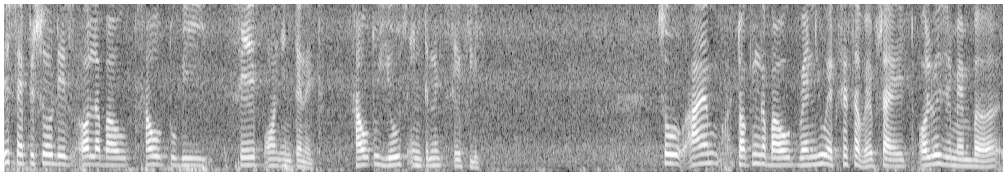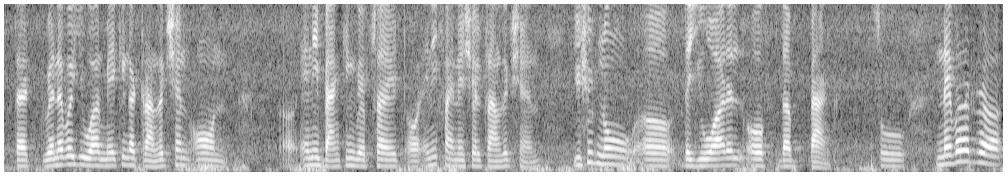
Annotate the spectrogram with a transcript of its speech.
this episode is all about how to be safe on internet. How to use internet safely. So i am talking about when you access a website always remember that whenever you are making a transaction on uh, any banking website or any financial transaction you should know uh, the url of the bank. So never uh,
